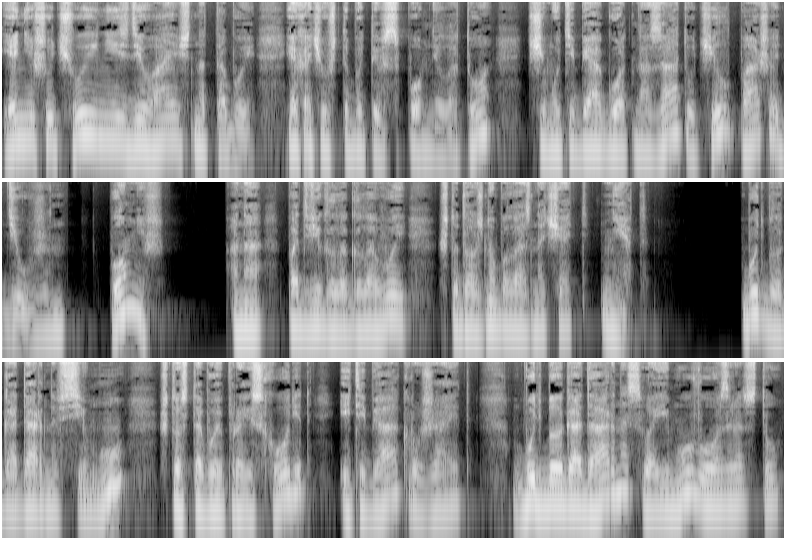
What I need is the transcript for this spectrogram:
Я не шучу и не издеваюсь над тобой. Я хочу, чтобы ты вспомнила то, чему тебя год назад учил Паша Дюжин. Помнишь? Она подвигала головой, что должно было означать «нет». Будь благодарна всему, что с тобой происходит и тебя окружает. Будь благодарна своему возрасту.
